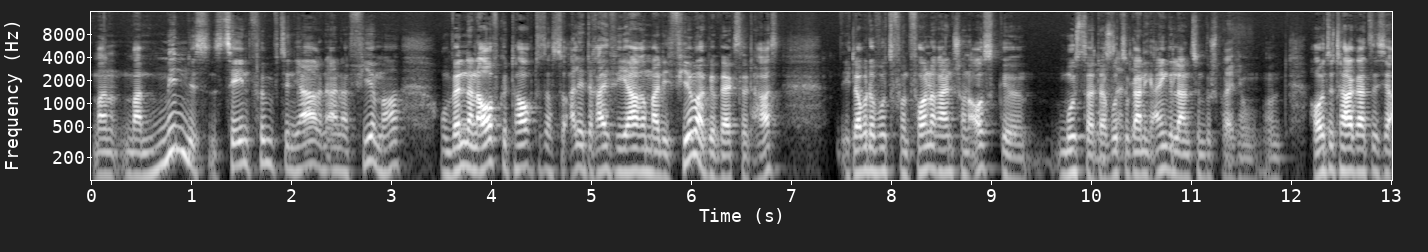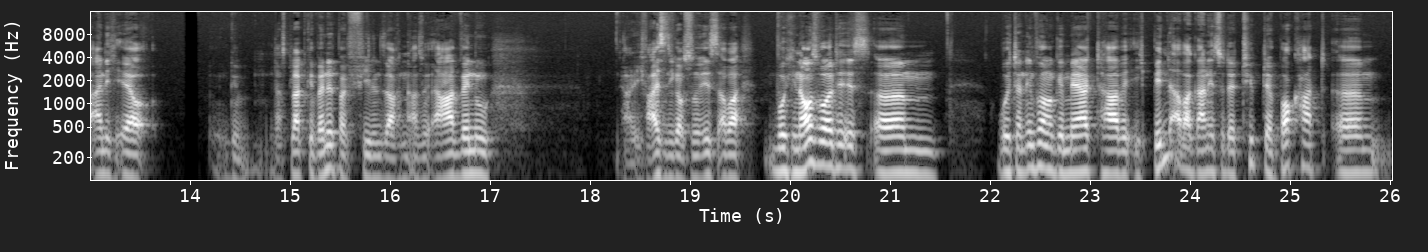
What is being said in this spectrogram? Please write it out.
man, man mindestens 10, 15 Jahre in einer Firma und wenn dann aufgetaucht ist, dass du alle drei, vier Jahre mal die Firma gewechselt hast, ich glaube, da wurdest du von vornherein schon ausgemustert, da wurdest du Mustert, gar nicht eingeladen zur Besprechung. Und heutzutage hat es sich ja eigentlich eher das Blatt gewendet bei vielen Sachen. Also ja, wenn du ja, ich weiß nicht, ob es so ist, aber wo ich hinaus wollte, ist, ähm, wo ich dann irgendwann mal gemerkt habe, ich bin aber gar nicht so der Typ, der Bock hat, ähm,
